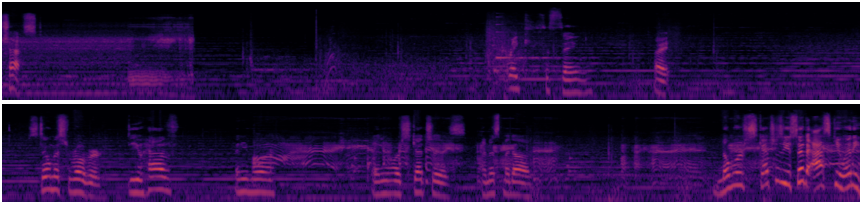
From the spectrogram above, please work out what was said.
chest. Break the thing. Alright. Still Mr. Rover. Do you have any more any more sketches? I miss my dog. No more sketches? You said ask you any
